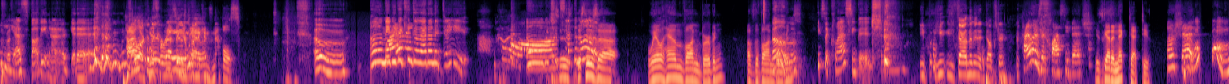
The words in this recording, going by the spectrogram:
Please. Yes, Bobby, now get it. Tyler, quit caressing your Tyler. mannequin's nipples. Oh. Oh, maybe Why they are can go out on a date. Aw. Oh, we This should is, set them this up. This is uh, Wilhelm von Bourbon of the von Oh, Bourbons. he's a classy bitch. He, he he found him in a dumpster. Tyler's a classy bitch. He's got a neck tattoo. Oh shit. Hmm.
